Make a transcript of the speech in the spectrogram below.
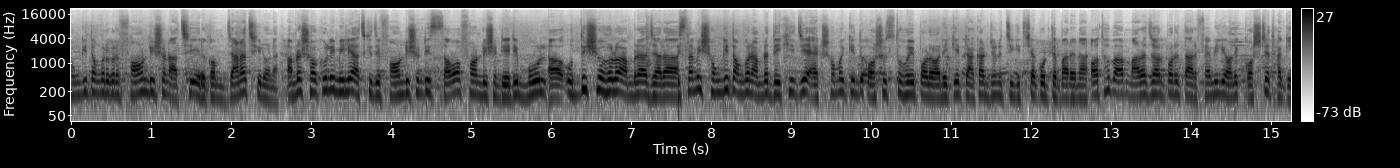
সংগীত অঙ্গনে কোনো ফাউন্ডেশন আছে এরকম জানা ছিল না। আমরা সকলে মিলে আজকে যে ফাউন্ডেশনটি সাওয়া ফাউন্ডেশনটি এটি মূল উদ্দেশ্য হলো আমরা যারা ইসলামী সংগীত অঙ্গন আমরা দেখি যে এক সময় কিন্তু অসুস্থ হয়ে পড়ে অনেকে। টাকার জন্য চিকিৎসা করতে পারে না অথবা মারা যাওয়ার পরে তার ফ্যামিলি অনেক কষ্টে থাকে।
